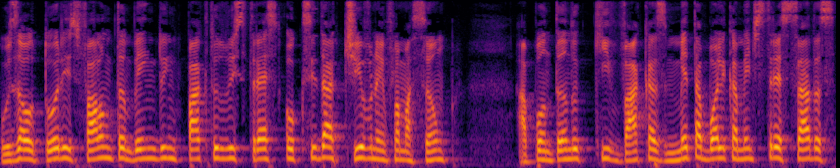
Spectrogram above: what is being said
Os autores falam também do impacto do estresse oxidativo na inflamação, apontando que vacas metabolicamente estressadas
